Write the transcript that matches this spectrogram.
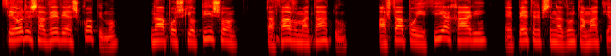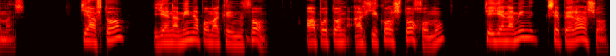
Θεώρησα βέβαια σκόπιμο να αποσκιωπήσω τα θαύματά του, αυτά που η Θεία Χάρη επέτρεψε να δουν τα μάτια μας. Και αυτό για να μην απομακρυνθώ από τον αρχικό στόχο μου και για να μην ξεπεράσω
